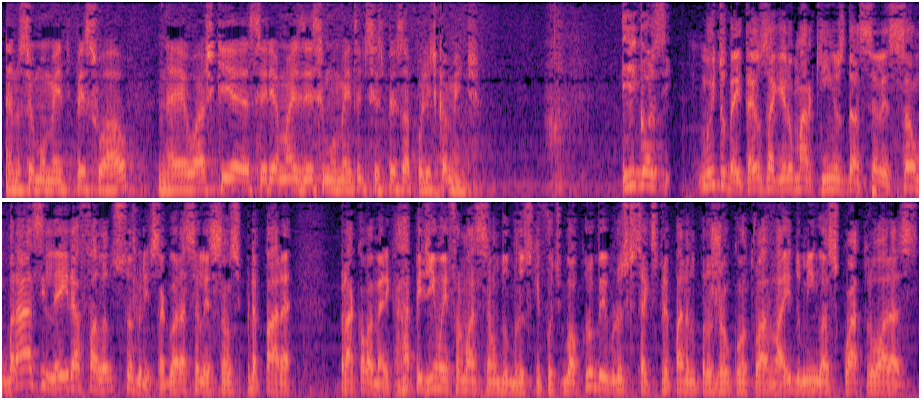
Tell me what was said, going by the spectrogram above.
né, no seu momento pessoal, né? Eu acho que seria mais esse momento de se expressar politicamente. Igor muito bem, tá aí o zagueiro Marquinhos da seleção brasileira falando sobre isso. Agora a seleção se prepara para a Copa América. Rapidinho uma informação do Brusque Futebol Clube. O Brusque segue se preparando para o jogo contra o Havaí, domingo às 4 horas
